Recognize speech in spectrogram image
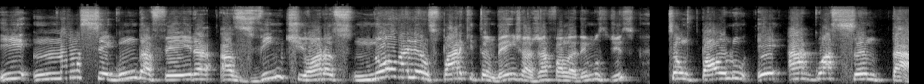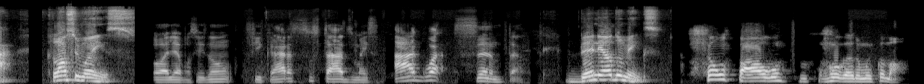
E na segunda-feira, às 20 horas, no Allianz Parque também, já já falaremos disso, São Paulo e Água Santa. Klaus Simões. Olha, vocês vão ficar assustados, mas Água Santa. Daniel Domingues. São Paulo jogando muito mal.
